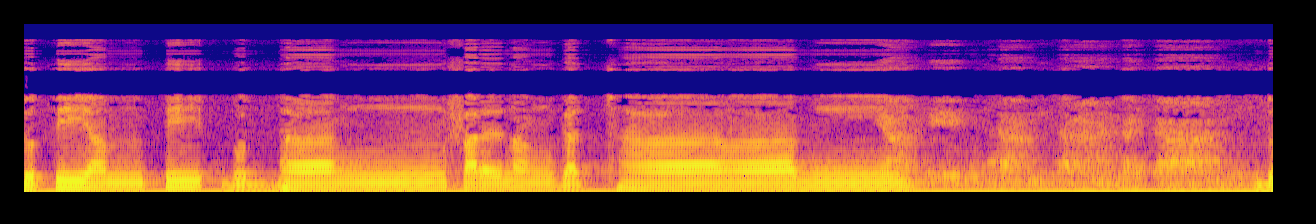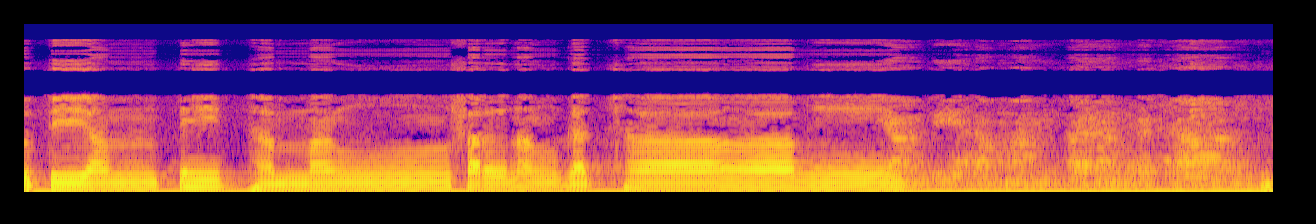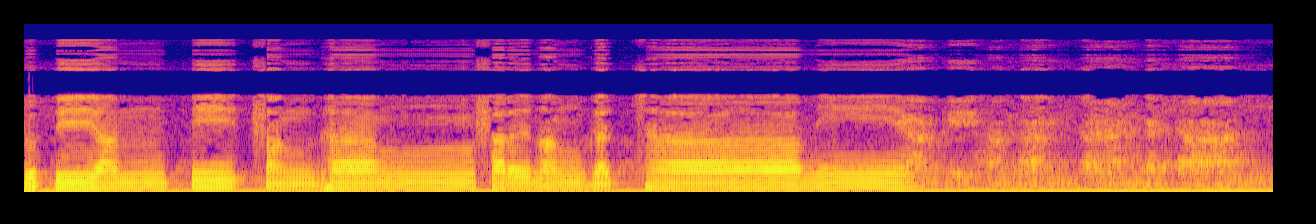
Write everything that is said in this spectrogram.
ဒ ුතියම්පි බුද්ධං සරණං ගච්ඡාමි ဒ ුතියම්පි ධම්මං සරණං ගච්ඡාමි ဒ ුතියම්පි සංඝං සරණං ගච්ඡාමි।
